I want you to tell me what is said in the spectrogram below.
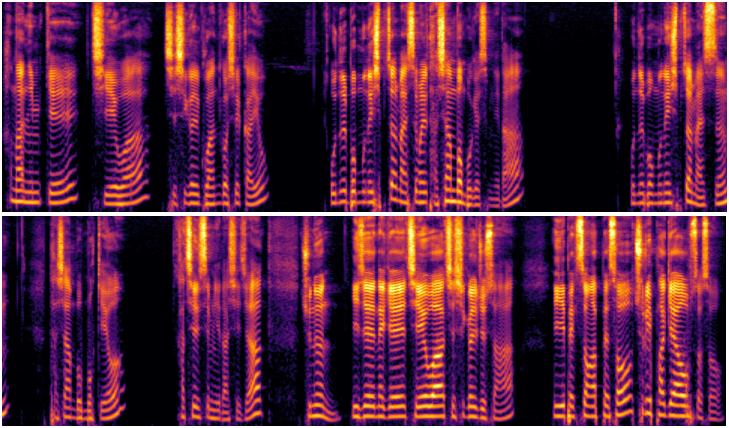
하나님께 지혜와 지식을 구한 것일까요? 오늘 본문의 10절 말씀을 다시 한번 보겠습니다. 오늘 본문의 10절 말씀 다시 한번 볼게요. 같이 읽습니다. 시작. 주는 이제 내게 지혜와 지식을 주사 이 백성 앞에서 출입하게 하옵소서.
